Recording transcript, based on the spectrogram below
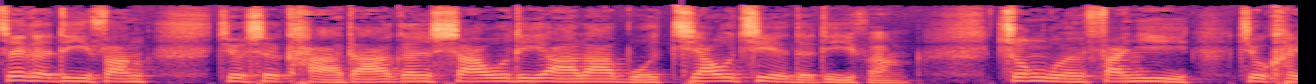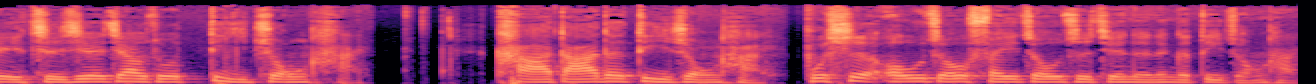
这个地方就是卡达跟沙乌地阿拉伯交界的地方，中文翻译就可以直接叫做地中海。卡达的地中海不是欧洲、非洲之间的那个地中海。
